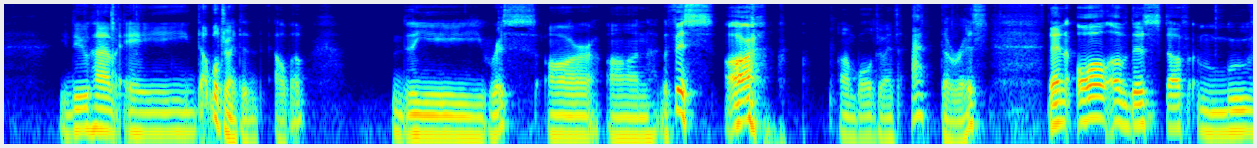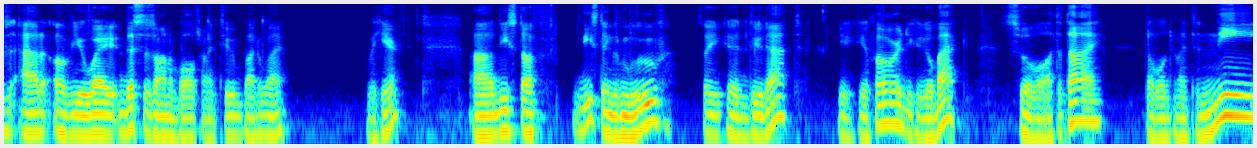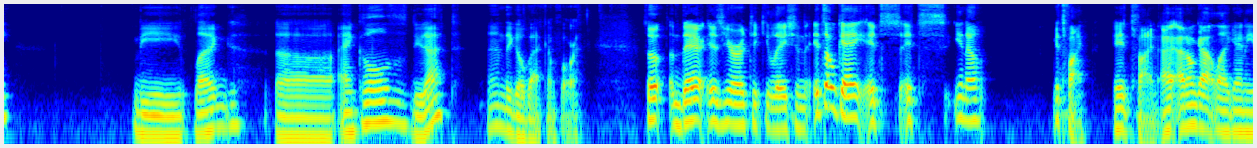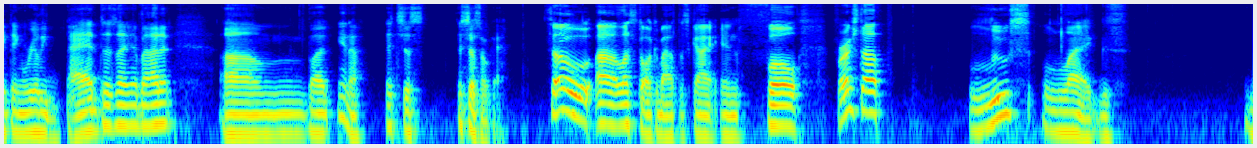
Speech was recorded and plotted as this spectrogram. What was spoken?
You do have a double jointed elbow. The wrists are on, the fists are on ball joints at the wrist. Then all of this stuff moves out of your way. This is on a ball joint too, by the way, over here. Uh, these stuff, these things move, so you could do that. You could go forward, you could go back, swivel at the thigh, double joint to knee, the leg, the ankles, do that, and they go back and forth. So there is your articulation. It's okay. It's, it's you know, it's fine it's fine. I, I don't got like anything really bad to say about it. Um, but you know, it's just it's just okay. So uh, let's talk about this guy in full. First up, loose legs.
